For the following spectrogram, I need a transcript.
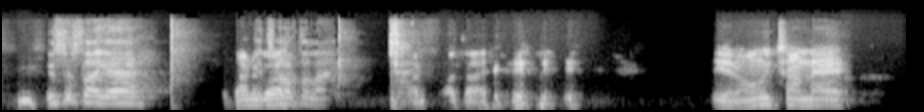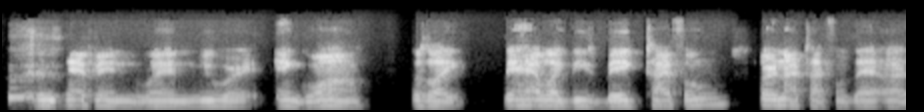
it's just like yeah. Time to They turn go off the light. outside. outside. yeah. The only time that really happened when we were in Guam was like they have like these big typhoons or not typhoons. That uh,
